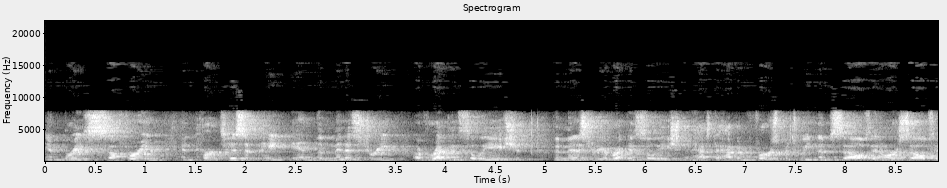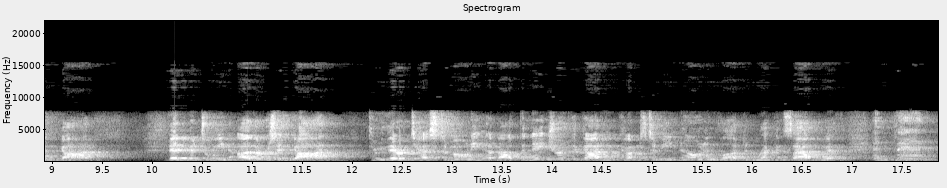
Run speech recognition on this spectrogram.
embrace suffering, and participate in the ministry of reconciliation. The ministry of reconciliation that has to happen first between themselves and ourselves and God, then between others and God through their testimony about the nature of the God who comes to be known and loved and reconciled with, and then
